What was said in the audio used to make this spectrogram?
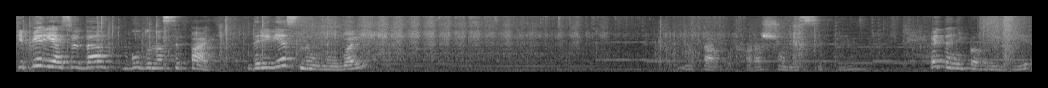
Теперь я сюда буду насыпать древесный уголь. Вот так вот хорошо насыплю. Это не повредит.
